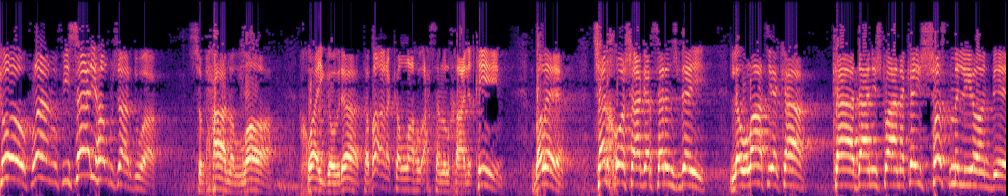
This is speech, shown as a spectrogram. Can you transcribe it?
تۆ فلان و فیساری هەڵبژاردووە سبحان اللە خوای گەورە تبارک اللە احسن الخالقین بەڵێ چەند خۆشە ئەگەر سەرنج بدەی لە وڵاتێکە کە دانیشتوانەکەی 6 ملیۆن بێ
